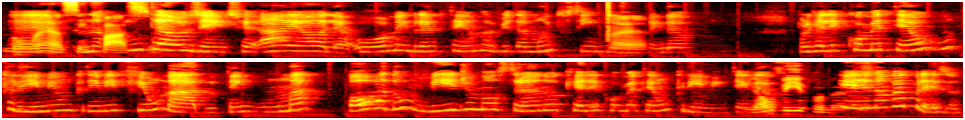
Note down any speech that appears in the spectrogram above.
Não é, é assim não, fácil. Então, gente, ai, olha, o homem branco tem uma vida muito simples, é. entendeu? Porque ele cometeu um crime, um crime filmado. Tem uma porra de um vídeo mostrando que ele cometeu um crime, entendeu? E ao vivo, né? E ele não vai preso.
